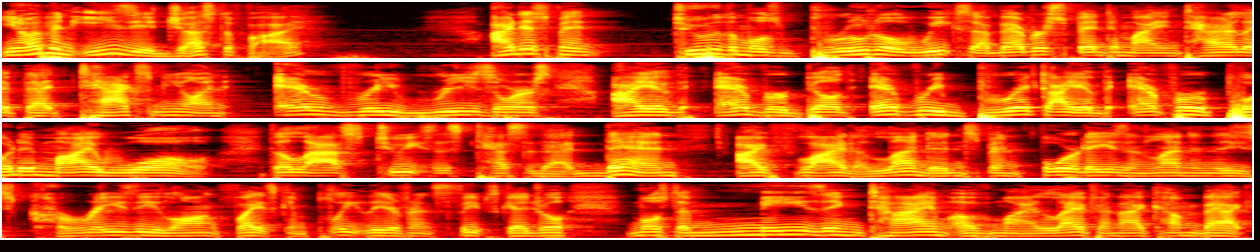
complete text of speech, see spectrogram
You know, it's been easy to justify. I just spent two of the most brutal weeks I've ever spent in my entire life that taxed me on every resource I have ever built, every brick I have ever put in my wall. The last two weeks has tested that. Then I fly to London, spend four days in London, these crazy long flights, completely different sleep schedule, most amazing time of my life, and I come back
